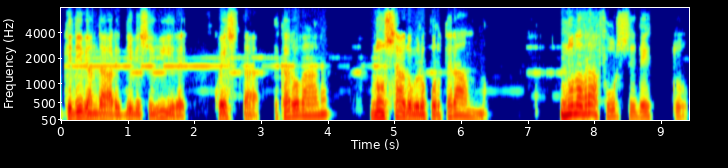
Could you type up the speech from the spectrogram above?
che deve andare, deve seguire questa carovana non sa dove lo porteranno. Non avrà forse detto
